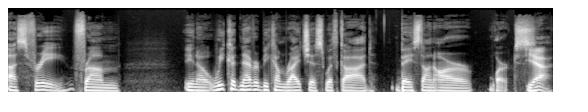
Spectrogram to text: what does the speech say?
us free from you know, we could never become righteous with God based on our works. Yeah.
